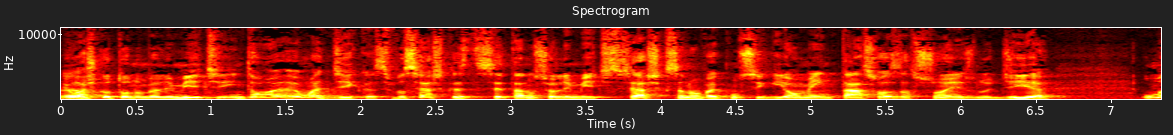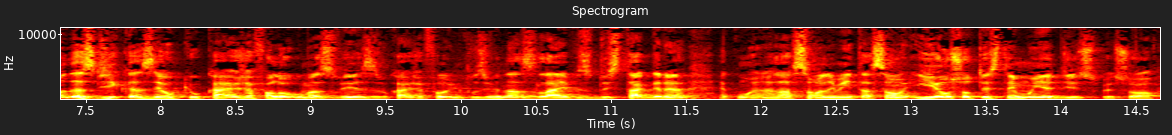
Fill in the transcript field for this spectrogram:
Eu é. acho que eu estou no meu limite. Então é uma dica. Se você acha que você está no seu limite, se você acha que você não vai conseguir aumentar suas ações no dia, uma das dicas é o que o Caio já falou algumas vezes. O Caio já falou, inclusive, nas lives do Instagram, é com relação à alimentação. E eu sou testemunha disso, pessoal.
